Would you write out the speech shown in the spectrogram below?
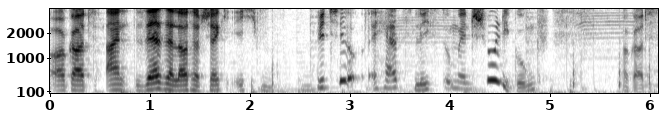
Oh Gott, ein sehr, sehr lauter Check. Ich bitte herzlichst um Entschuldigung. Oh Gott.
